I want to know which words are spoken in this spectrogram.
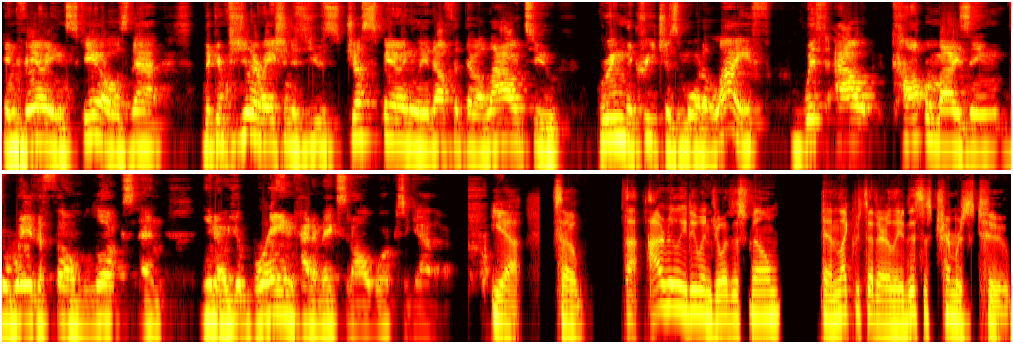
in varying scales that the computer generation is used just sparingly enough that they're allowed to bring the creatures more to life without compromising the way the film looks and you know your brain kind of makes it all work together. Yeah. So i really do enjoy this film. And like we said earlier this is tremors 2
